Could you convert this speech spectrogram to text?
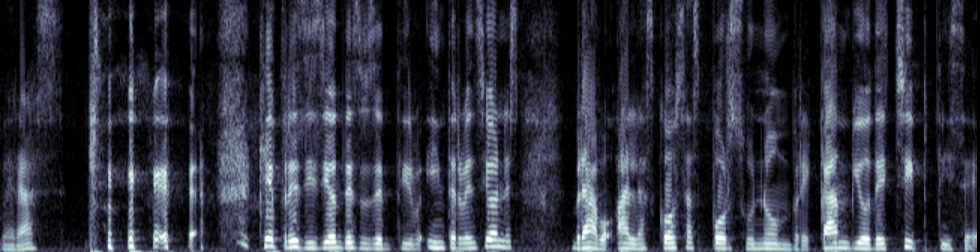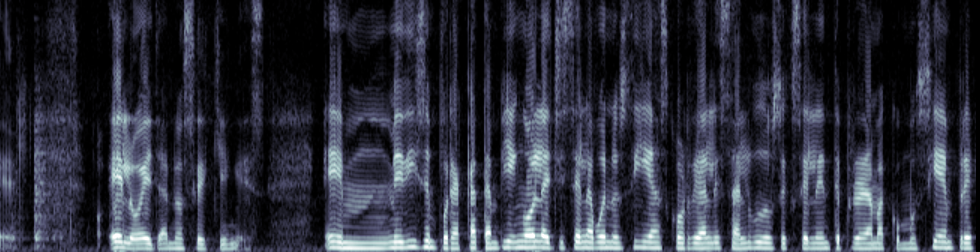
Verás. Qué precisión de sus intervenciones. Bravo, a las cosas por su nombre. Cambio de chip, dice él. Él o ella, no sé quién es. Em, me dicen por acá también, hola Gisela, buenos días, cordiales saludos, excelente programa como siempre.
